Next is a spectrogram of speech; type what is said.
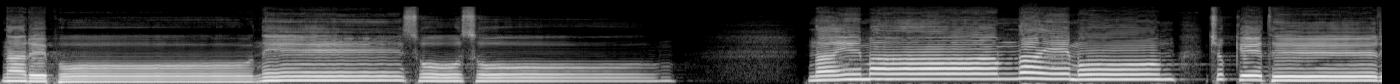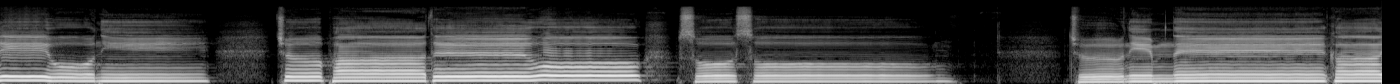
나를 보 내소서. 나의 마음 나의 몸 주께 드리오니 주 받으옵소서. 주님 내가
